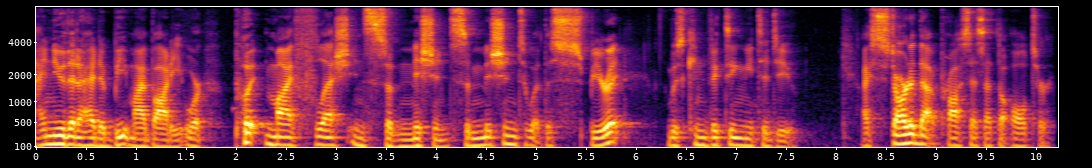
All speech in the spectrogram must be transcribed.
I knew that I had to beat my body or put my flesh in submission, submission to what the Spirit was convicting me to do. I started that process at the altar,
